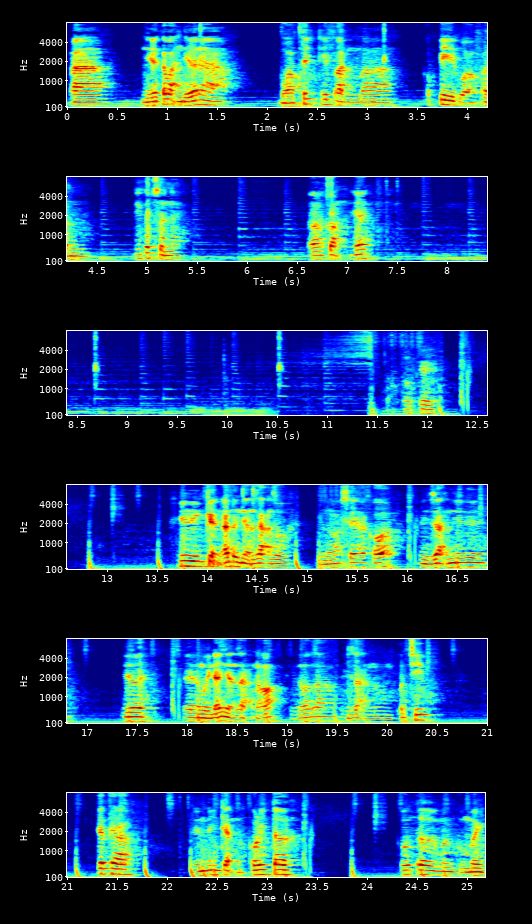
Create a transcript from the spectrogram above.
Và nhớ các bạn nhớ là bỏ tích cái phần mà copy của phần description này. Đó, chọn hết ok khi linh kiện đã được nhận dạng rồi, thì nó sẽ có hình dạng như như đây. Đây là mình đã nhận dạng nó, thì nó ra hình dạng con chip. Tiếp theo, đến linh kiện connector connector của mình.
